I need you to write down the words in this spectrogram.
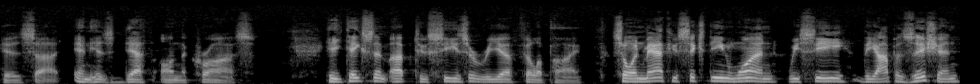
his, uh, and his death on the cross. He takes them up to Caesarea Philippi. So in Matthew 16:1, we see the opposition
